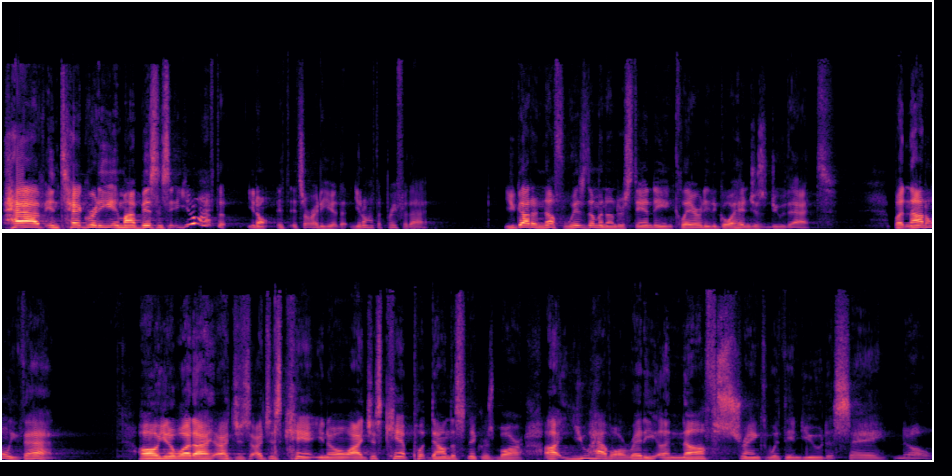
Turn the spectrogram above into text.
have integrity in my business? You don't have to. You know, it, it's already here. That you don't have to pray for that. You got enough wisdom and understanding and clarity to go ahead and just do that. But not only that, oh, you know what, I, I, just, I just can't, you know, I just can't put down the Snickers bar. Uh, you have already enough strength within you to say no.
